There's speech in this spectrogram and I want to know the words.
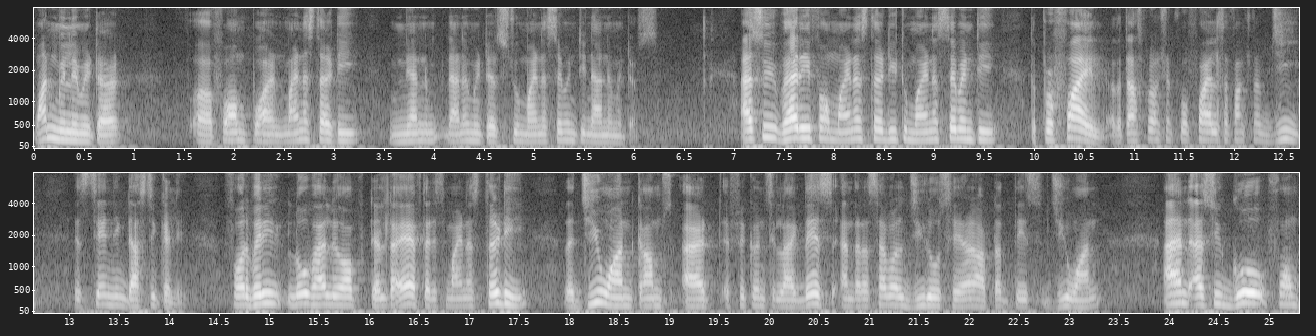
1 millimeter uh, from point minus 30 nanometers to minus 70 nanometers. As we vary from minus 30 to minus 70 the profile or the transfer function profile as a function of g is changing drastically. For very low value of delta f that is minus 30 the g 1 comes at a frequency like this and there are several zeros here after this g 1 and as you go from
